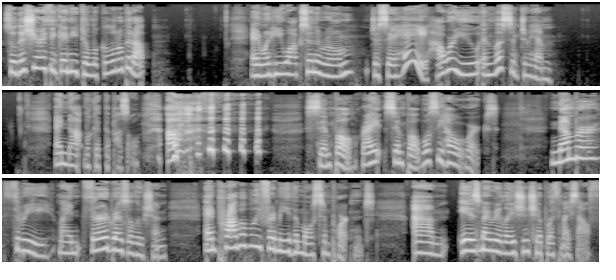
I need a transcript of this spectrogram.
so this year i think i need to look a little bit up and when he walks in the room just say hey how are you and listen to him and not look at the puzzle um, simple right simple we'll see how it works number three my third resolution and probably for me the most important um, is my relationship with myself.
